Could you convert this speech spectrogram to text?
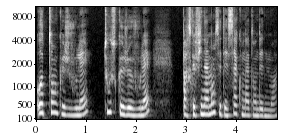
autant que je voulais, tout ce que je voulais, parce que finalement c'était ça qu'on attendait de moi.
